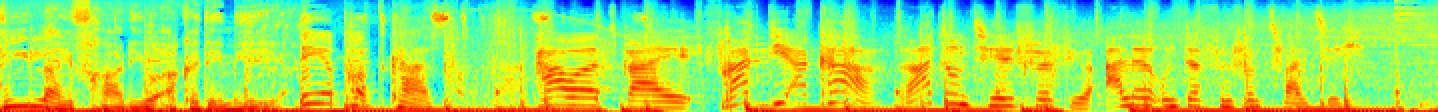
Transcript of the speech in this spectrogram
Die Live-Radio Akademie. Der Podcast. Powered by Frag die AK. Rat und Hilfe für alle unter 25.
